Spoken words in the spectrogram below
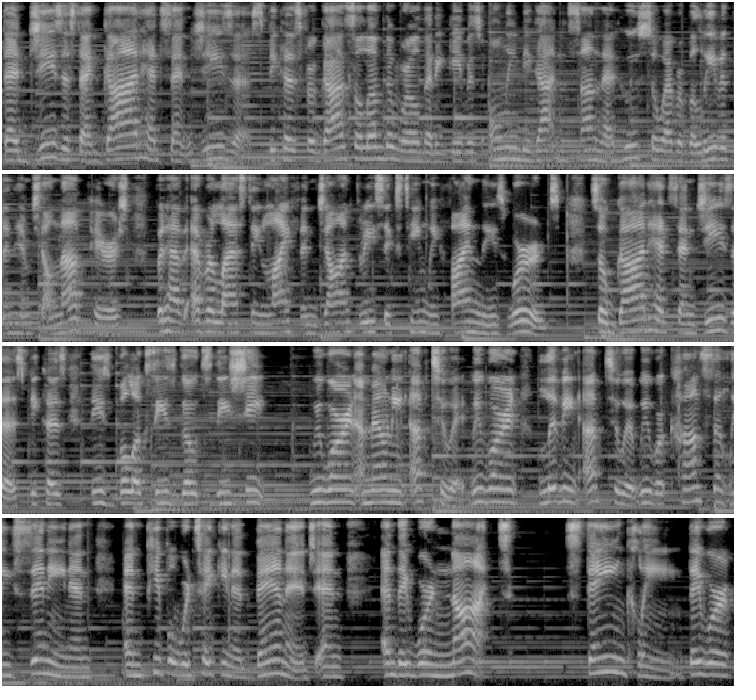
that Jesus, that God had sent Jesus, because for God so loved the world that he gave his only begotten Son, that whosoever believeth in him shall not perish, but have everlasting life. In John 3:16, we find these words. So God had sent Jesus because these bullocks, these goats, these sheep, we weren't amounting up to it we weren't living up to it we were constantly sinning and and people were taking advantage and and they were not staying clean they were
